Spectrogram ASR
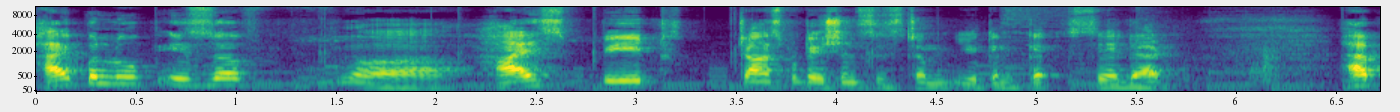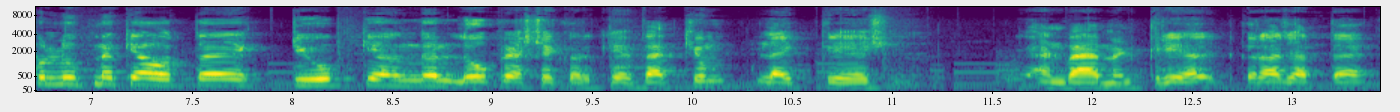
hyperloop is a high speed transportation system you can say that hyperloop में क्या होता है, एक ट्यूब के अंदर लो प्रेशर करके vacuum like creation environment create करा जाता है।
